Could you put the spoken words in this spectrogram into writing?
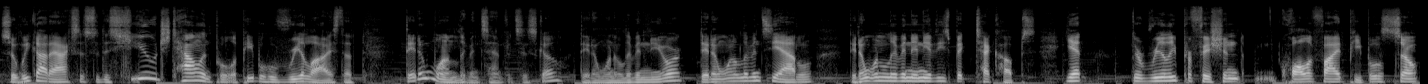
So we got access to this huge talent pool of people who've realized that they don't want to live in San Francisco. They don't want to live in New York. They don't want to live in Seattle. They don't want to live in any of these big tech hubs. Yet they're really proficient, qualified people. So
